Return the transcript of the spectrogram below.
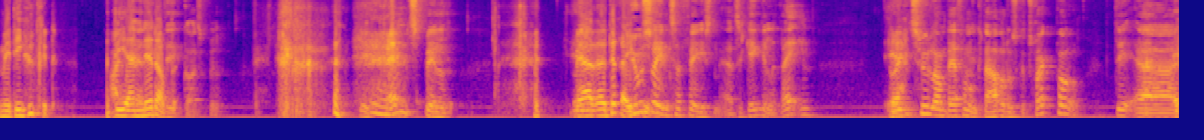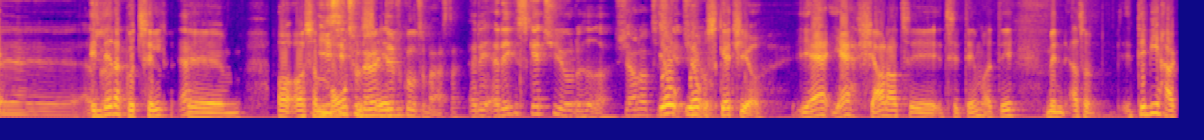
men det er hyggeligt. Og det Ej, er ja, netop... Det er et godt spil. det er et grimt spil. Men ja, det er rigtigt. User-interfacen er til gengæld ren. Du er ja. ikke i tvivl om, hvad for nogle knapper du skal trykke på. Det er... Øh, altså, let at gå til. Ja. Øhm, og, og som Easy Morten to learn, sagde, difficult to master. Er det, er det ikke Sketchio, det hedder? Shout out til jo, Sketchio. Jo, Sketchio. Ja, ja, shout out til, til dem og det. Men altså, det vi har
